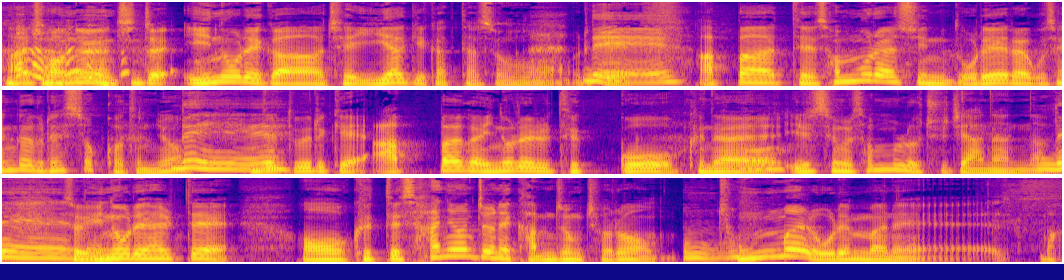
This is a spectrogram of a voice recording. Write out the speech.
아, 저는 진짜 이 노래가 제 이야기 같아서 이렇게 네. 아빠한테 선물할 수 있는 노래라고 생각을 했었거든요. 네. 근데 또 이렇게 아빠가 이 노래를 듣고 그날 어. 1승을 선물로 주지 않았나. 네. 그래서 이 노래 할 때, 어, 그때 4년 전의 감정처럼 음. 정말 오랜만에 막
